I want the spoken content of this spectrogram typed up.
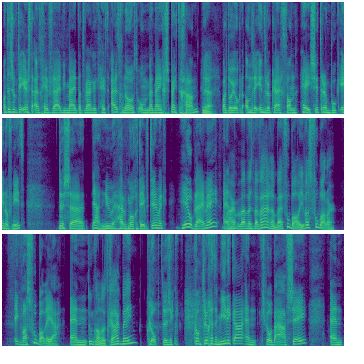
Want het is ook de eerste uitgeverij die mij daadwerkelijk heeft uitgenodigd om met mij in gesprek te gaan. Ja. Waardoor je ook een andere indruk krijgt van: hey, zit er een boek in of niet? Dus uh, ja, nu heb ik mogen debuteren. Daar ben ik heel blij mee. En maar we, we waren bij voetbal. Je was voetballer. Ik was voetballer, ja. En toen kwam dat kraakbeen. Klopt. Dus ik kwam terug uit Amerika en ik speelde bij AFC. En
